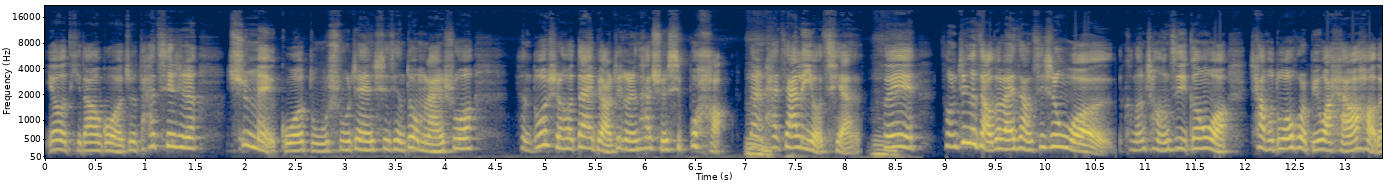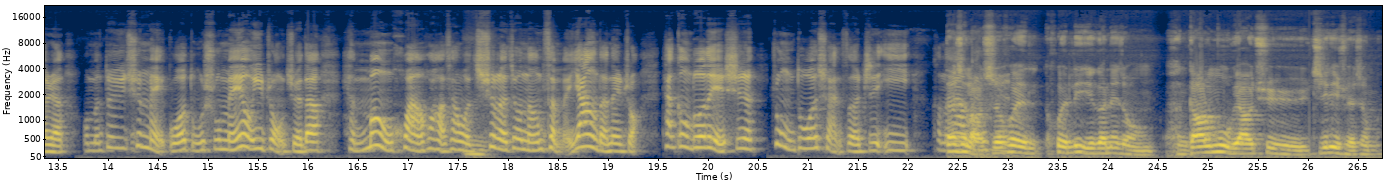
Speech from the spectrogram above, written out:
也有提到过，就他其实去美国读书这件事情对我们来说，很多时候代表这个人他学习不好，但是他家里有钱，嗯所以。从这个角度来讲，其实我可能成绩跟我差不多或者比我还要好的人，我们对于去美国读书没有一种觉得很梦幻或好像我嗯去了就能怎么样的那种，它更多的也是众多选择之一。可能但是老师会会立一个那种很高的目标去激励学生吗？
